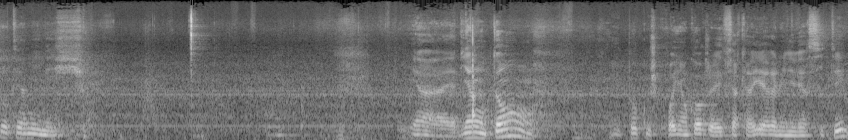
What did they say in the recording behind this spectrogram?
pour terminer, il y, a, bien longtemps, à l'époque où je croyais encore que j'allais faire carrière à l'université,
